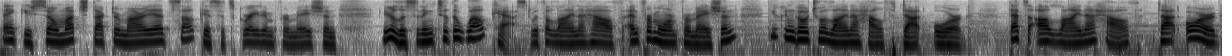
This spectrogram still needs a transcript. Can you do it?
Thank you so much, Dr. Maried Celkis. It's great information. You're listening to the Wellcast with Allina Health. And for more information, you can go to allinahealth.org. That's allinahealth.org.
